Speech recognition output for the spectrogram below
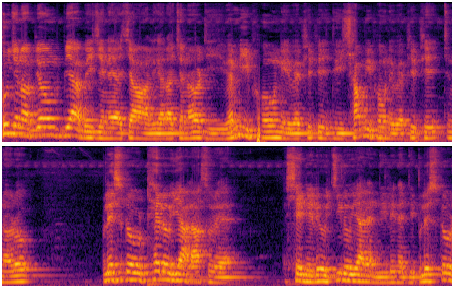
ခုကျွန်တော်ပြောပြပေးခြင်းတဲ့အကြောင်းအလေးကတော့ကျွန်တော်တို့ဒီ Redmi ဖုန်းတွေပဲဖြစ်ဖြစ်ဒီ Xiaomi ဖုန်းတွေပဲဖြစ်ဖြစ်ကျွန်တော်တို့ Play Store ထည့်လို့ရလားဆိုတော့အခြေအနေလေးကိုကြည့်လို့ရတဲ့နည်းလေးနဲ့ဒီ Play Store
